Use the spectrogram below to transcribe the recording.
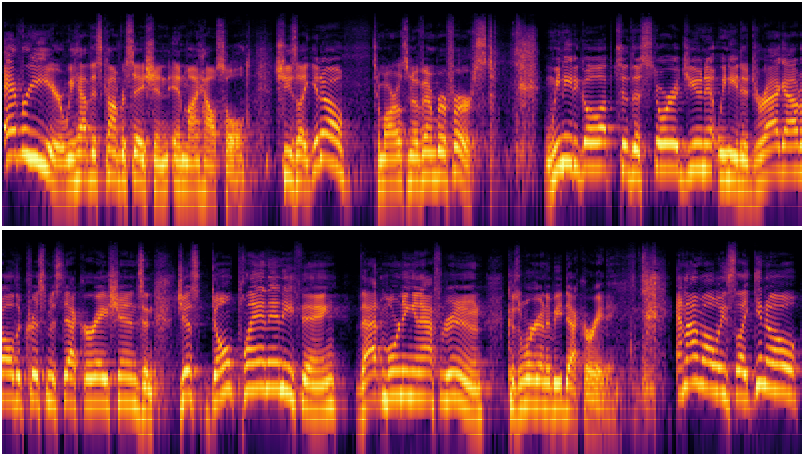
Every year we have this conversation in my household. She's like, you know, tomorrow's November 1st. We need to go up to the storage unit. We need to drag out all the Christmas decorations and just don't plan anything that morning and afternoon because we're going to be decorating. And I'm always like, you know,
